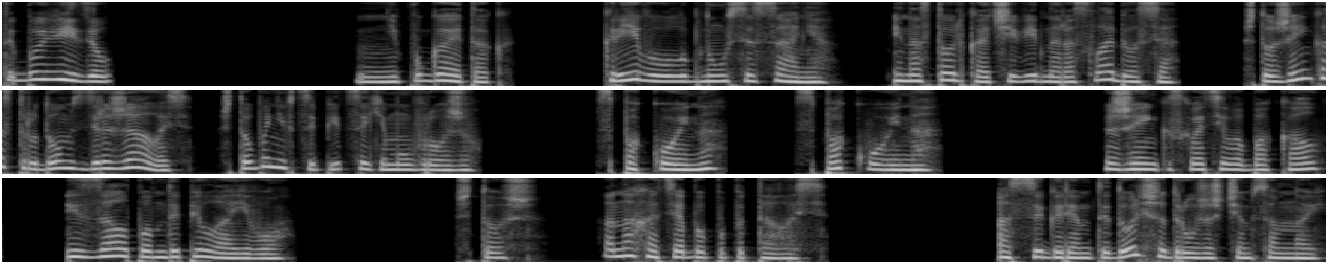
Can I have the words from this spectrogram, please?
Ты бы видел. Не пугай так. Криво улыбнулся Саня и настолько очевидно расслабился, что Женька с трудом сдержалась, чтобы не вцепиться ему в рожу. Спокойно, спокойно. Женька схватила бокал и залпом допила его. Что ж, она хотя бы попыталась. «А с Игорем ты дольше дружишь, чем со мной?»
